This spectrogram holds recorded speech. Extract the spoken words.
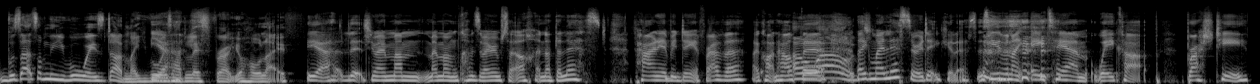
was that something you've always done? Like you've always had a Yes. list throughout your whole life? Yeah, literally, my mum, my mum comes in my room. She's like, "Oh, another list." Apparently, I've been doing it forever. I can't help Oh, it. wow. Like my lists are ridiculous. It's even like eight a.m. Wake up, brush teeth,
